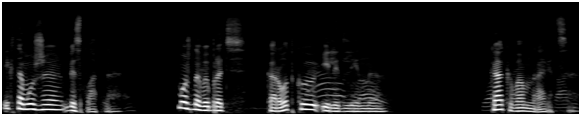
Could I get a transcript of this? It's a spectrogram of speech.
и к тому же бесплатно. Можно выбрать короткую или длинную. Как вам нравится.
